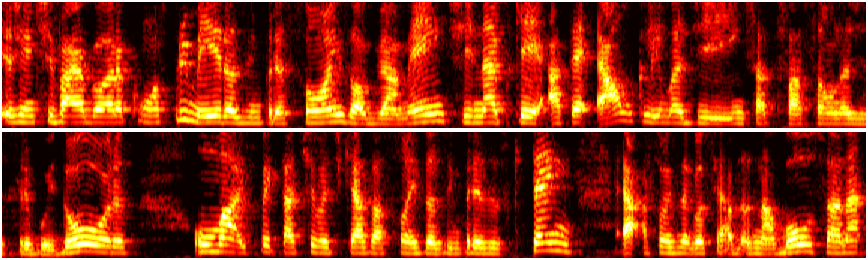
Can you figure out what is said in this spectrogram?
a gente vai agora com as primeiras impressões, obviamente, né? Porque até há um clima de insatisfação nas distribuidoras, uma expectativa de que as ações das empresas que têm é, ações negociadas na bolsa, né,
